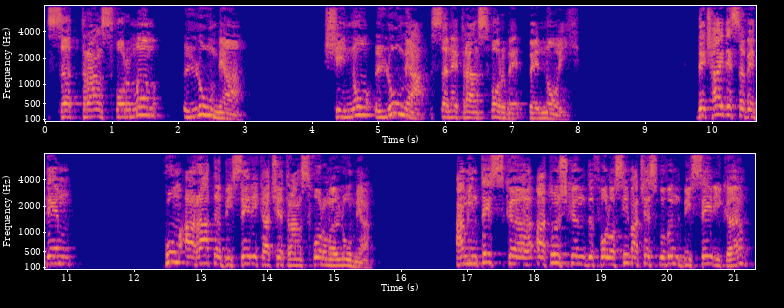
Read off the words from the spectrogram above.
să transformăm lumea și nu lumea să ne transforme pe noi. Deci haideți să vedem cum arată biserica ce transformă lumea. Amintesc că atunci când folosim acest cuvânt biserică,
